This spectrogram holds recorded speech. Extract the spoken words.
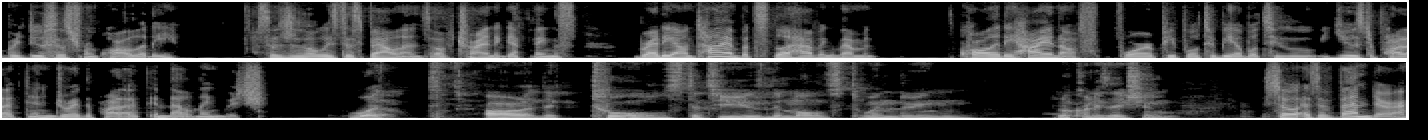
reduces from quality. So there's always this balance of trying to get things ready on time, but still having them quality high enough for people to be able to use the product and enjoy the product in that language. What are the tools that you use the most when doing localization? So, as a vendor,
